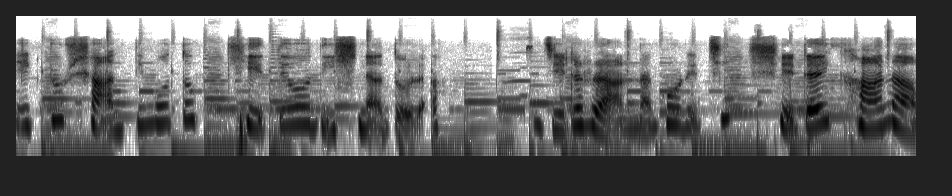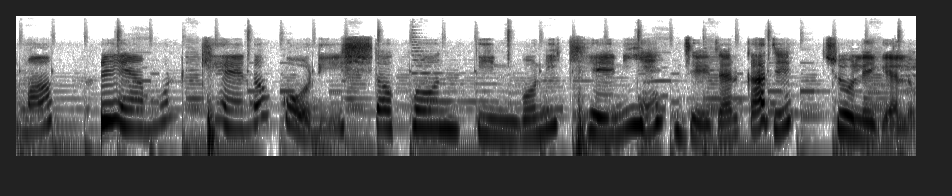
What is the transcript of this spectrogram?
একটু শান্তি মতো খেতেও দিস না তোরা। যেটা রান্না করেছি সেটাই খা না মা এমন কেন করিস? তখন তিন বোনই খেয়ে নিয়ে যে যার কাজে চলে গেল।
